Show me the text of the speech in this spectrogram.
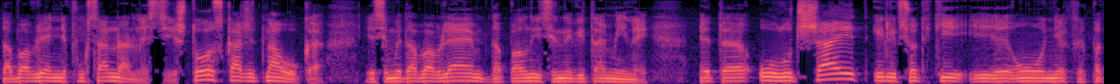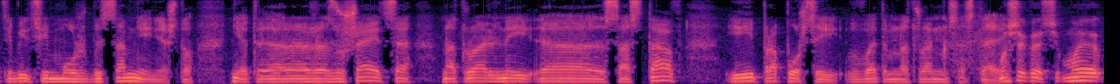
добавление функциональности. Что скажет наука, если мы добавляем дополнительные витамины? Это улучшает или все-таки у некоторых потребителей может быть сомнение, что нет, э, разрушается натуральный э, состав и пропорции в этом натуральном составе? Маша Николаевич, мы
